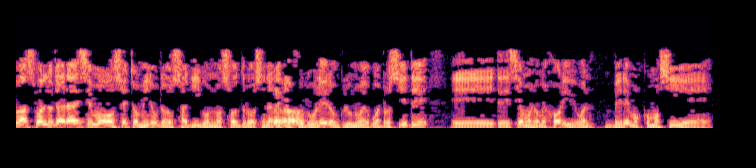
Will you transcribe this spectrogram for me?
Basualdo, te agradecemos estos minutos aquí con nosotros en Arranque Futbolero, en Club 947. Eh, te deseamos lo mejor y bueno, veremos cómo sigue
